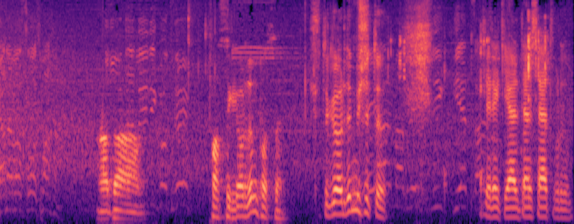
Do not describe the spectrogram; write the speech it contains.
Kann er was draus machen? Adam. Pası gördün mü pası? Şutu gördün mü şutu? Direkt yerden sert vurdum.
